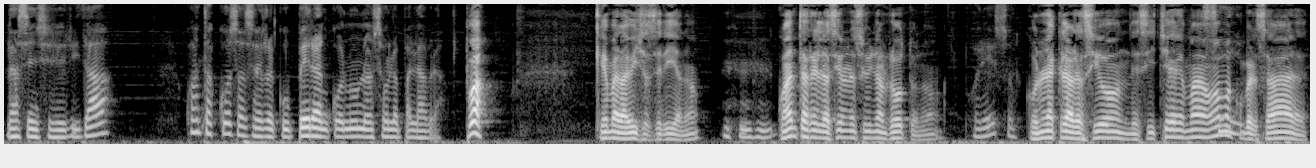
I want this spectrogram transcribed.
la sinceridad. ¿Cuántas cosas se recuperan con una sola palabra? sí. ¡Pua! Qué maravilla sería, ¿no? ¿Cuántas relaciones se hubieran roto, no? Por eso. Con una aclaración, decir, che, ma, vamos a conversar.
